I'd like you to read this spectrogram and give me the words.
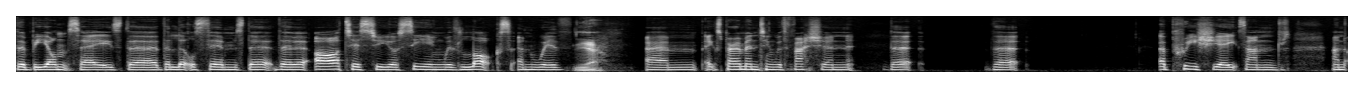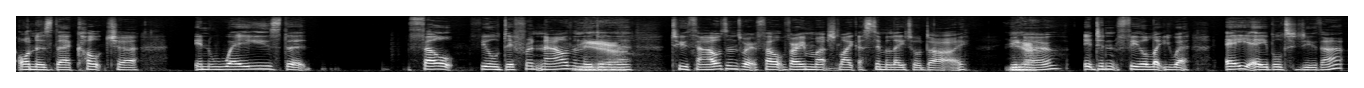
the Beyonces, the the Little Simz, the the artists who you're seeing with locks and with yeah, um, experimenting with fashion that that appreciates and and honors their culture in ways that felt feel different now than they did in the 2000s where it felt very much like assimilate or die you Yeah. know? It didn't feel like you were a able to do that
